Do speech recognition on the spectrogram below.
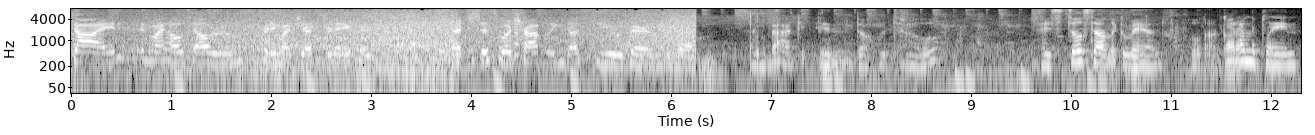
cried in my hotel room pretty much yesterday because that's just what traveling does to you apparently. But I'm back in the hotel. I still sound like a man. Hold on. Got on the plane.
